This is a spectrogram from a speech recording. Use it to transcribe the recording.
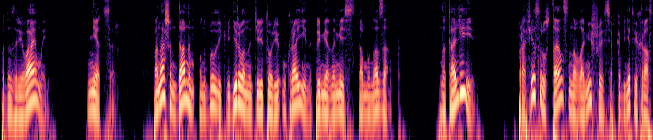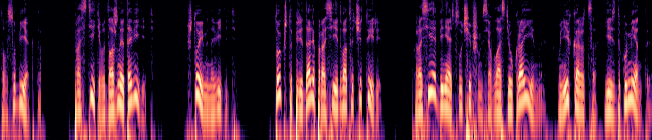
Подозреваемый? Нет, сэр. По нашим данным, он был ликвидирован на территории Украины примерно месяц тому назад. Натали? Профессор уставился на вломившегося в кабинет вихрастого субъекта. Простите, вы должны это видеть. Что именно видеть? Только что передали по России 24. Россия обвиняет в случившемся власти Украины. У них, кажется, есть документы.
